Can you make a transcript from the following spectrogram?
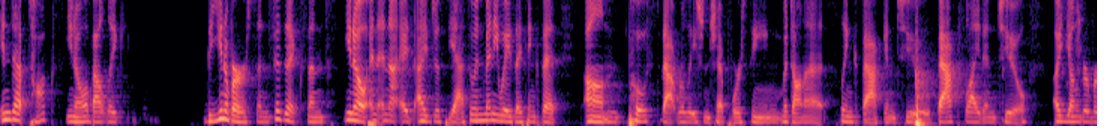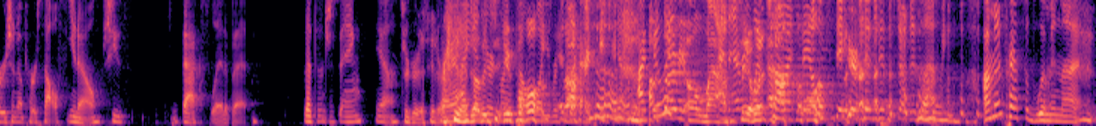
in-depth talks you know about like the universe and physics and you know and and I I just yeah so in many ways I think that um post that relationship we're seeing Madonna slink back into backslide into a younger version of herself you know? She's backslid a bit That's interesting. yeah Took her to hit her Sorry, I hand on the injured table. myself while you I'm were sorry. talking. I I'm feel sorry like we all and laughed too. everyone What saw. They all stared and then started laughing. I'm impressed with women that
